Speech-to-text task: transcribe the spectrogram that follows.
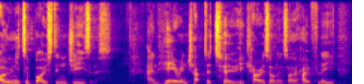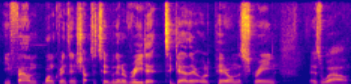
only to boast in Jesus. And here in chapter 2, he carries on. And so hopefully you found 1 Corinthians chapter 2. We're going to read it together. It will appear on the screen as well.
